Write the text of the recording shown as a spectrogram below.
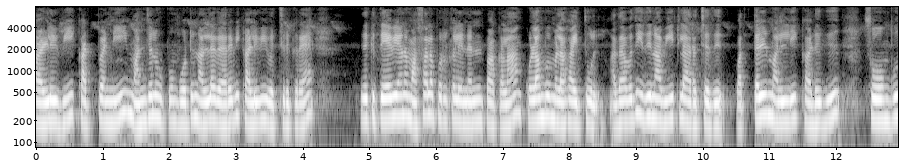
கழுவி கட் பண்ணி மஞ்சளும் உப்பும் போட்டு நல்லா விரவி கழுவி வச்சுருக்கிறேன். இதுக்கு தேவையான மசாலா பொருட்கள் என்னென்னு பார்க்கலாம். குழம்பு மிளகாய் தூள். அதாவது இது நான் வீட்டில் அரைச்சது. வத்தல் மல்லி கடுகு சோம்பு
